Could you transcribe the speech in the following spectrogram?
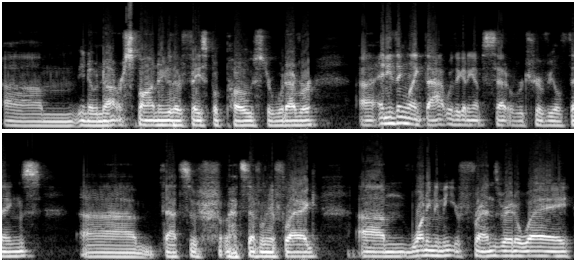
um, you know, not responding to their Facebook post or whatever. Uh, anything like that where they're getting upset over trivial things. Um, that's a that's definitely a flag. Um, wanting to meet your friends right away,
